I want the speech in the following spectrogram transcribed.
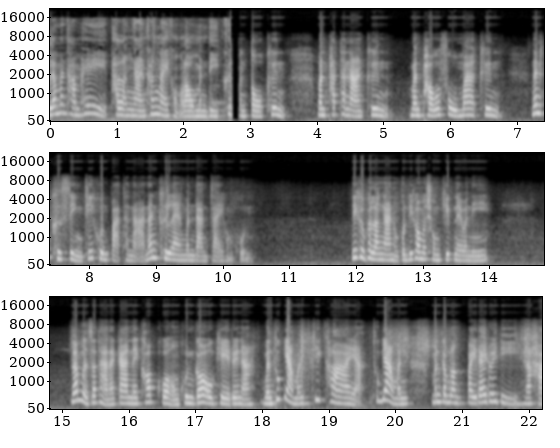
แล้วมันทำให้พลังงานข้างในของเรามันดีขึ้น มันโตขึ้น มันพัฒนาขึ้น มัน powerful มากขึ้น นั่นคือสิ่งที่คุณปรารถนา นั่นคือแรงบันดาลใจของคุณ นี่คือพลังงานของคนที่เข้ามาชมคลิปในวันนี้ และเหมือนสถานการณ์ในครอบครัวของคุณก็โอเคด้วยนะ เหมือนทุกอย่างมันคลี่คลายอะ่ะ ทุกอย่างมันมันกำลังไปได้ด้วยดีนะคะ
